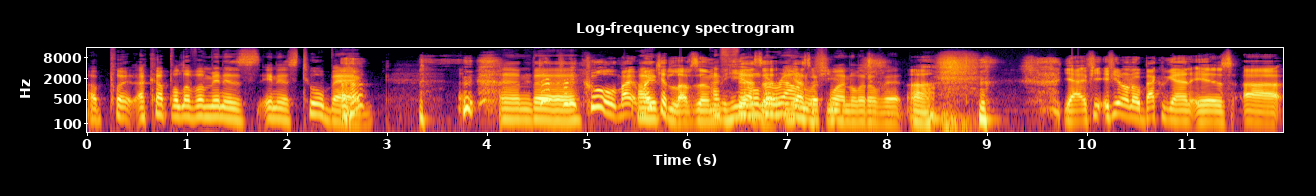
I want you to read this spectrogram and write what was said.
Uh, put a couple of them in his in his tool bag. Uh-huh and they're uh, pretty cool. My, my I, kid loves them. I he has a, around he has with few, one a little bit. Um, yeah, if you, if you don't know, Bakugan is uh,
